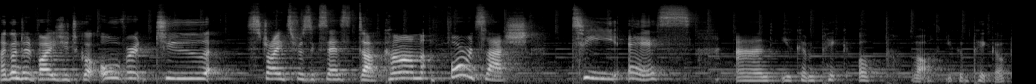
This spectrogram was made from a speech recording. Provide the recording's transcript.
I'm going to advise you to go over to stridesforsuccess.com forward slash TS and you can pick up well, you can pick up,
